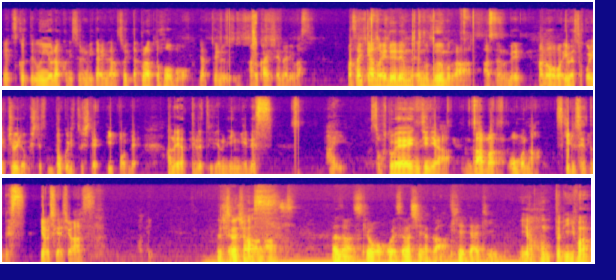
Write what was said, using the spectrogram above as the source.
え作って運用楽にするみたいな、そういったプラットフォームをやってるあの会社になります。まあ、最近あの LLM ブームがあったので、あの今そこに注力して独立して一本であのやってるという人間です。はい。ソフトウェアエンジニアが、まあ、主なスキルセットです。よろしくお願いします。よろしくお願いしますありがとうございます。今日お忙しい中来ていただき、いや、本当に今、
